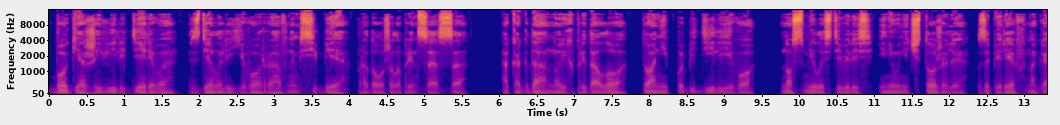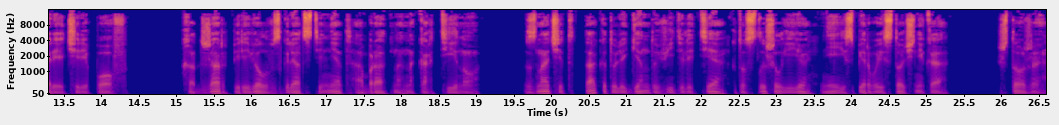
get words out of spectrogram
«Боги оживили дерево, сделали его равным себе», — продолжила принцесса. «А когда оно их предало, то они победили его, но смилостивились и не уничтожили, заперев на горе черепов». Хаджар перевел взгляд стенет обратно на картину. Значит, так эту легенду видели те, кто слышал ее не из первоисточника. Что же,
